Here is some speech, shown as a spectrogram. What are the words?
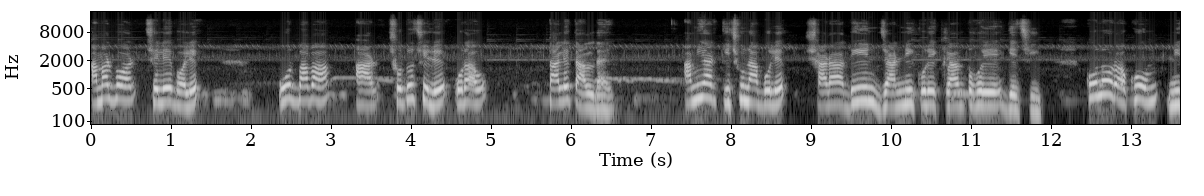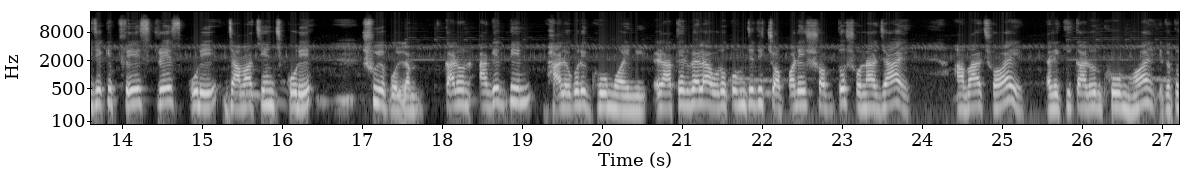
আমার বর ছেলে বলে, ওর বাবা আর ছোট ছেলে ওরাও তালে তাল দেয়। আমি আর কিছু না বলে সারা দিন জার্নি করে ক্লান্ত হয়ে গেছি। কোনো রকম নিজেকে ফ্রেশ ট্রেশ করে, জামা চেঞ্জ করে শুয়ে পড়লাম। কারণ আগের দিন ভালো করে ঘুম হয়নি। রাতের বেলা ওরকম যদি চপারের শব্দ শোনা যায়, আওয়াজ হয়, তাহলে কি কারোর ঘুম হয়? এটা তো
